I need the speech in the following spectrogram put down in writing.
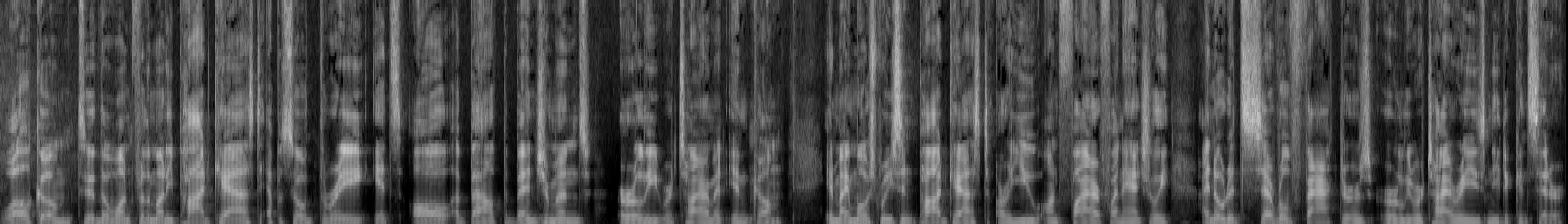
Welcome to the One for the Money podcast, episode three. It's all about the Benjamins' early retirement income. In my most recent podcast, Are You on Fire Financially? I noted several factors early retirees need to consider.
